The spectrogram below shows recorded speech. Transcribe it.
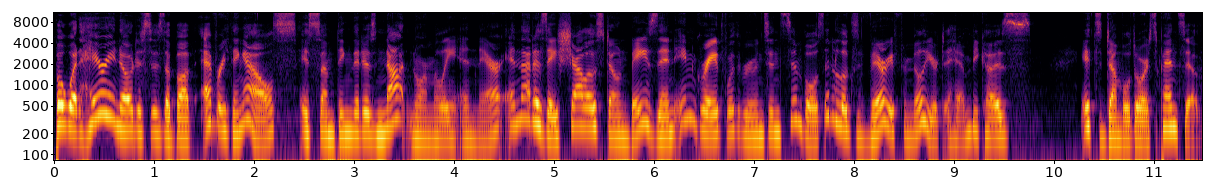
But what Harry notices above everything else is something that is not normally in there, and that is a shallow stone basin engraved with runes and symbols. And it looks very familiar to him because it's Dumbledore's Pensieve.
